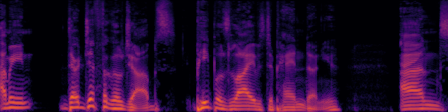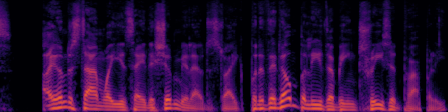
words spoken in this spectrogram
I mean, they're difficult jobs. People's lives depend on you. And I understand why you'd say they shouldn't be allowed to strike. But if they don't believe they're being treated properly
